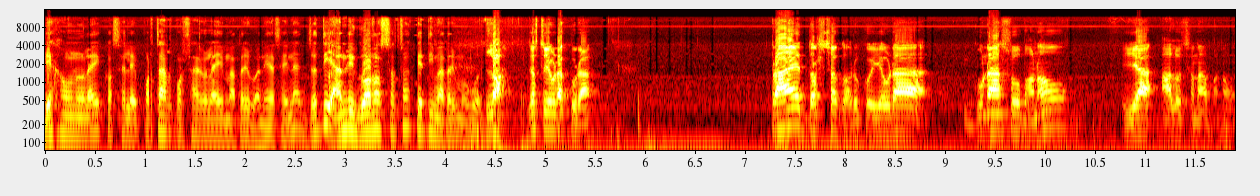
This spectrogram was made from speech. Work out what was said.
देखाउनलाई कसैलाई प्रचार प्रसारको लागि मात्रै भनेको छैन। जति हामीले गर्न सक्छौँ त्यति मात्रै म बोल्छु। ल जस्तो एउटा कुरा। प्राय दर्शकहरूको एउटा गुनासो भनौँ या आलोचना भनौँ।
